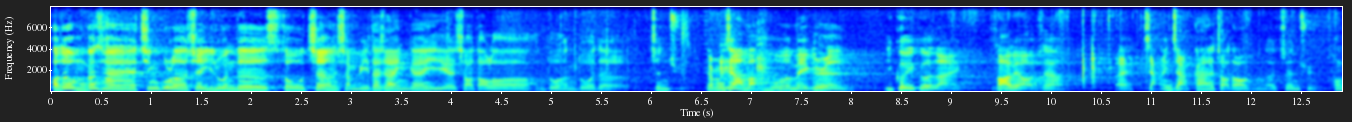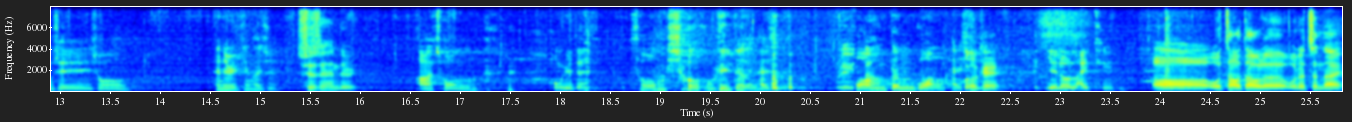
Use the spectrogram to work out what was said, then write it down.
好的，我们刚才经过了这一轮的搜证，想必大家应该也找到了很多很多的证据。要不然这样吧，我们每个人一个一个来发表一下，来讲一讲刚才找到了什么的证据。从谁？从 Henry 先开始谁是 Henry？啊？从 红绿灯 从秀红绿灯的开始，黄灯光开始。OK，，yellow lighting。呃，我找到了我的真爱。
